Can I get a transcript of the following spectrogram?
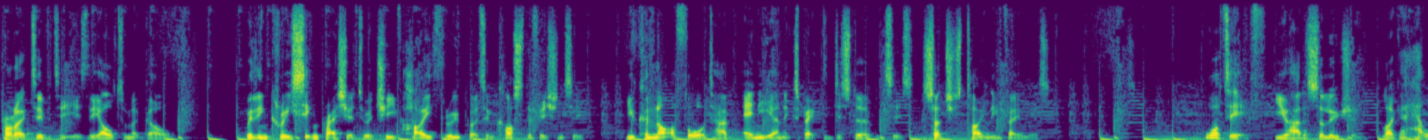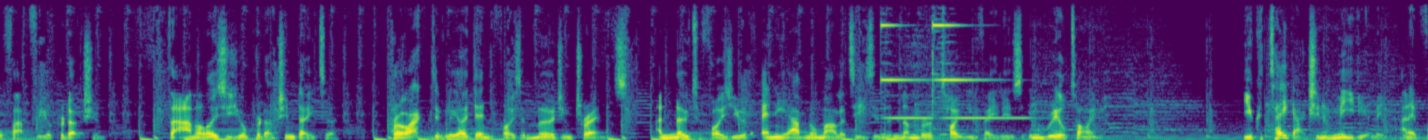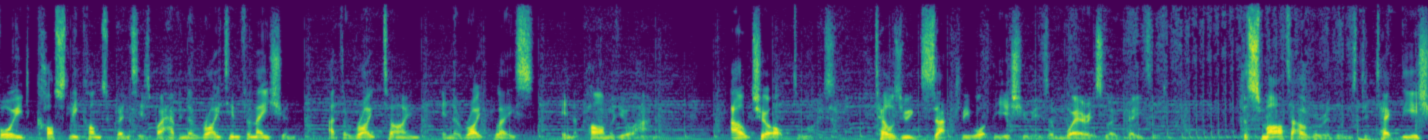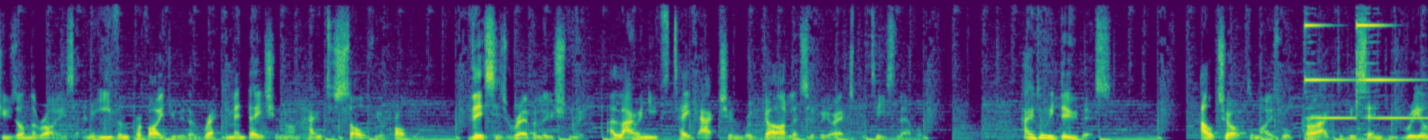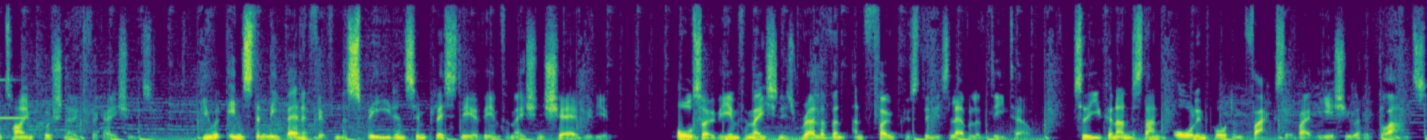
Productivity is the ultimate goal. With increasing pressure to achieve high throughput and cost efficiency, you cannot afford to have any unexpected disturbances, such as tightening failures. What if you had a solution, like a health app for your production, that analyses your production data, proactively identifies emerging trends, and notifies you of any abnormalities in the number of tightening failures in real time? You could take action immediately and avoid costly consequences by having the right information at the right time, in the right place, in the palm of your hand. Alture Optimize tells you exactly what the issue is and where it's located. The smart algorithms detect the issues on the rise and even provide you with a recommendation on how to solve your problem. This is revolutionary, allowing you to take action regardless of your expertise level. How do we do this? Alture Optimize will proactively send you real-time push notifications. You will instantly benefit from the speed and simplicity of the information shared with you. Also, the information is relevant and focused in its level of detail, so that you can understand all important facts about the issue at a glance.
